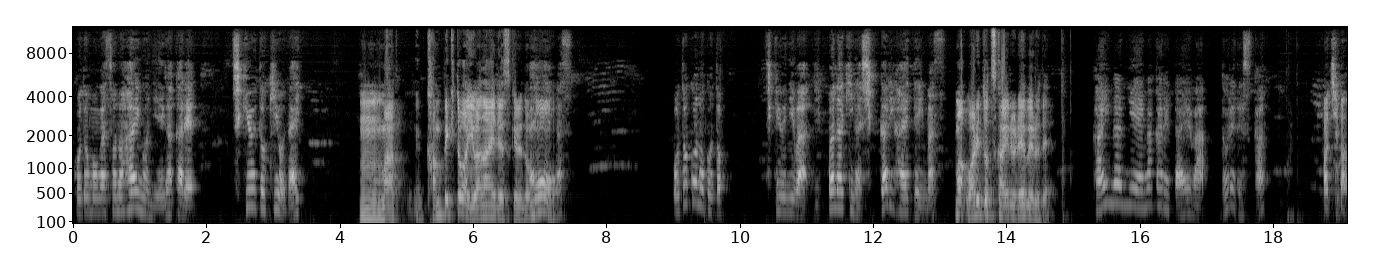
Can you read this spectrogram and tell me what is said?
子供がその背後に描かれ、地球と木を抱いてうん、まあ、完璧とは言わないですけれどいも。男の子と地球には立派な木がしっかり生えています。まあ、割と使えるレベルで。海岸に描かれた絵はどれですか？8番。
